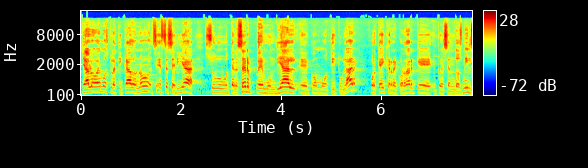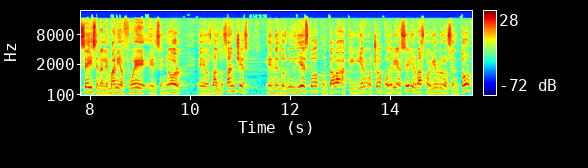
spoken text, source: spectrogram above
ya lo hemos platicado, ¿no? Este sería su tercer eh, mundial eh, como titular, porque hay que recordar que pues en 2006 en Alemania fue el señor Osvaldo Sánchez, en el 2010 todo apuntaba a que Guillermo Ochoa podría ser y el Vasco Aguirre lo sentó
